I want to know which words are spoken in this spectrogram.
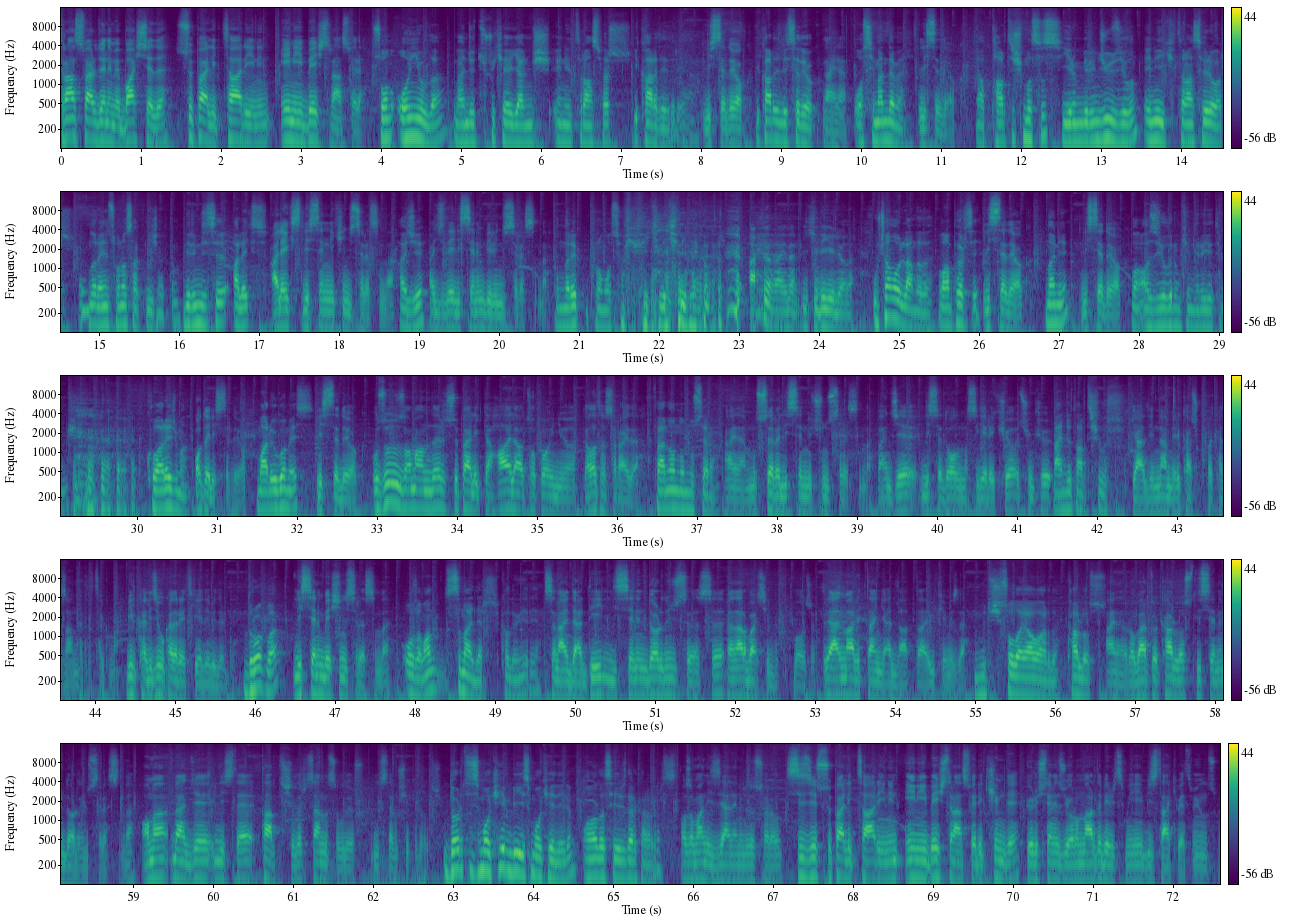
transfer dönemi başladı. Süper Lig tarihinin en iyi 5 transferi. Son 10 yılda bence Türkiye'ye gelmiş en iyi transfer Icardi'dir ya. Listede yok. Icardi listede yok. Aynen. Osimhen deme. Listede yok. Ya tartışmasız 21. yüzyılın en iyi iki transferi var. Onları en sona saklayacaktım. Birincisi Alex Alex listenin ikinci sırasında. Hacı. Hacı de listenin birinci sırasında. Bunlar hep promosyon gibi ikili ikili geliyorlar. aynen aynen. İkili geliyorlar. Uçan Hollanda'da Van Persie. Listede yok. Nani. Listede yok. Ulan Aziz Yıldırım kimleri getirmiş. Quaresma. O da listede yok. Mario Gomez. Listede yok. Uzun zamandır Süper Lig'de hala top oynuyor. Galatasaray'da. Fernando Muslera. Aynen. Muslera listenin üçüncü sırasında. Bence listede olması gerekiyor. Çünkü Bence tartışılır. geldiğinden beri kaç kupa kazandırdı takıma. Bir kaleci bu kadar etki edebilirdi. Drogba. Listenin beşinci sırasında. O zaman Snyder kalıyor geriye. Snyder değil, listenin dördüncü sırası Fenerbahçeli bir futbolcu. Real Madrid'den geldi hatta ülkemize. Müthiş sol ayağı vardı. Carlos. Aynen Roberto Carlos listenin dördüncü sırasında. Ama bence liste tartışılır. Sen nasıl buluyorsun? Liste bu şekilde oluşuyor. Dört isim okey mi bir isim okey diyelim. Ona da seyirciler karar versin. O zaman izleyenlerimize soralım. Sizce Süper Lig tarihinin en iyi 5 transferi kimdi? Görüşlerinizi yorumlarda belirtmeyi, bizi takip etmeyi unutmayın.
